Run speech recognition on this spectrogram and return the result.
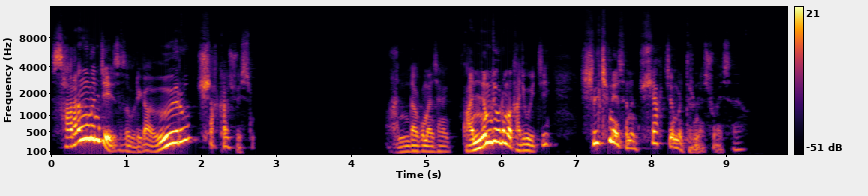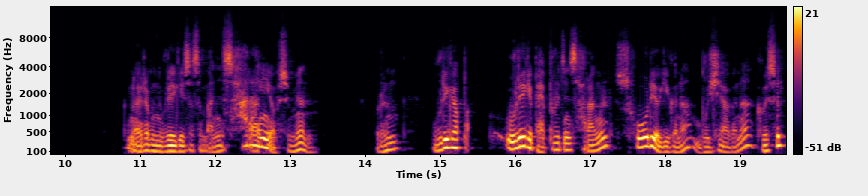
사랑 문제에 있어서 우리가 의외로 취약할 수 있습니다. 안다고만 생각, 관념적으로만 가지고 있지 실천에서는 취약점을 드러낼 수가 있어요. 그러나 여러분 우리에게 있어서 만약 사랑이 없으면 우리는 우리가 우리에게 베풀어진 사랑을 소홀히 여기거나 무시하거나 그것을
